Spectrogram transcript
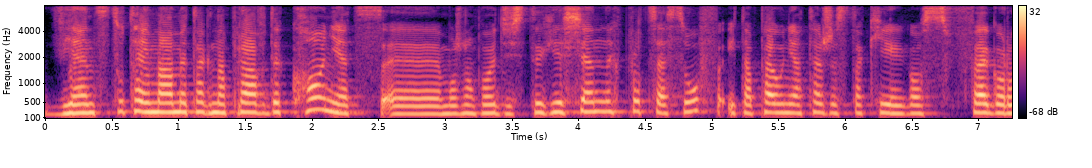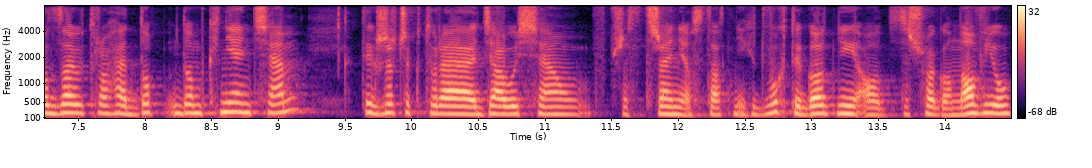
Więc tutaj mamy tak naprawdę koniec, yy, można powiedzieć, tych jesiennych procesów, i ta pełnia też jest takiego swego rodzaju trochę do, domknięciem tych rzeczy, które działy się w przestrzeni ostatnich dwóch tygodni od zeszłego nowiu,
